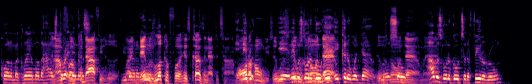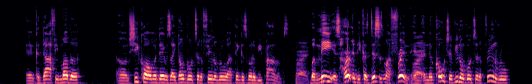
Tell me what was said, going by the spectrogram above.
calling my grandmother house, And I'm from threatening us. Kadafi hood. You know like what I they was looking for his cousin at the time. And All the would- homies. It was, yeah, and it was, gonna going go. down. It, it could have went down. It you was know? going so down, man. I was gonna go to the funeral, and Kadafi mother, um, she called one day was like, "Don't go to the funeral. I think it's gonna be problems." Right. But me, it's hurting because this is my friend, and, Right. and the culture. If you don't go to the funeral,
